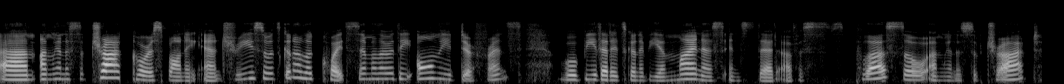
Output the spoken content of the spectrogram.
um, I'm going to subtract corresponding entries, so it's going to look quite similar. The only difference will be that it's going to be a minus instead of a plus, so I'm going to subtract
